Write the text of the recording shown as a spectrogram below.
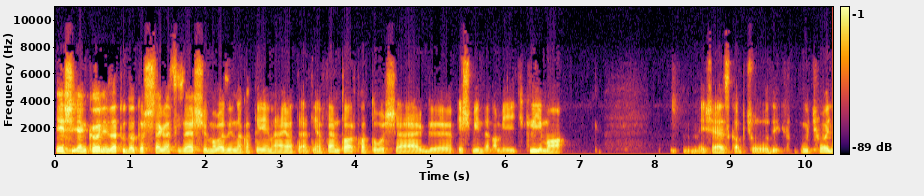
És ilyen környezettudatosság lesz az első magazinnak a témája, tehát ilyen fenntarthatóság, és minden, ami így klíma, és ehhez kapcsolódik. Úgyhogy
